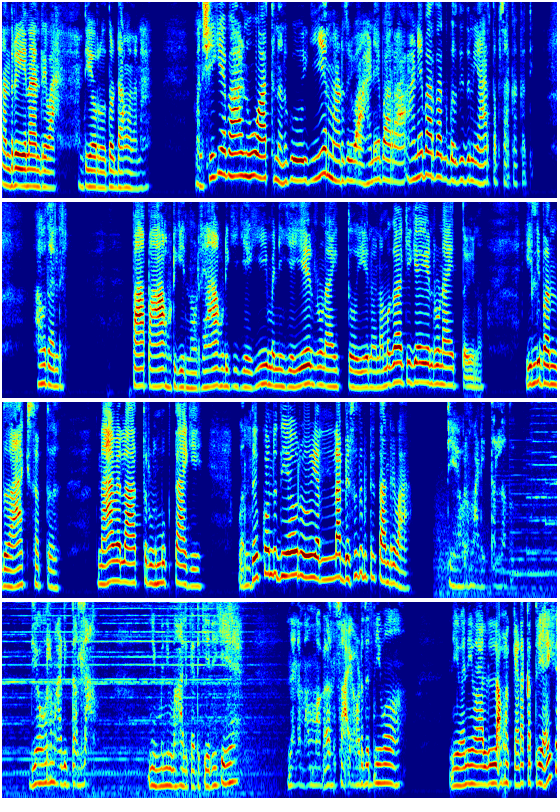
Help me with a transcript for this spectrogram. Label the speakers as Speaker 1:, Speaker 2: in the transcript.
Speaker 1: ಅಂದ್ರೆ ಏನನ್ರಿವ ದೇವರು ದೊಡ್ಡವನ ಮನ್ಸಿಗೆ ಭಾಳ ನೋವು ಆತು ನನಗೂ. ಏನು ಮಾಡಿದ್ರಿವ ಹಣೆ ಬಾರ ಹಣೆ ಬಾರದಾಗ ಬರ್ದಿದ್ದನ್ನು ಯಾರು ಸಾಕಾಕತಿ ಹೌದಲ್ರಿ. ಪಾಪ ಆ ಹುಡುಗಿ ನೋಡ್ರಿ. ಆ ಹುಡುಗಿಗೆ ಈ ಮನೆಗೆ ಏನು ಋಣ ಇತ್ತೋ ಏನೋ, ನಮಗಾಕಿಗೆ ಏನು ಋಣ ಇತ್ತೋ ಏನೋ. ಇಲ್ಲಿ ಬಂದು ಹಾಕಿ ಸತ್ತು. ನಾವೆಲ್ಲ ಆತು ಋಣಮುಕ್ತಾಗಿ. ಒಂದಕ್ಕೊಂದು ದೇವರು ಎಲ್ಲ ಬೆಸೆದು ಬಿಟ್ಟಿರ್ತಾನ್ರಿವಾ ದೇವ್ರು ಮಾಡಿದ್ದಲ್ಲ ಅದು. ದೇವ್ರು ಮಾಡಿದ್ದಲ್ಲ. ನಿಮ್ಮ ನಿಮ್ಮ ಹಾಲಿಗಟ್ಟಿಗೆರಿಗೆ ನನ್ನ ಮೊಮ್ಮಗಳನ್ನ ಸಾಯ ಹೊಡೆದ್ರಿ ನೀವು. ನೀವ ನೀವು ಎಲ್ಲ ಕೆಡಕತ್ರಿ ಈಗ.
